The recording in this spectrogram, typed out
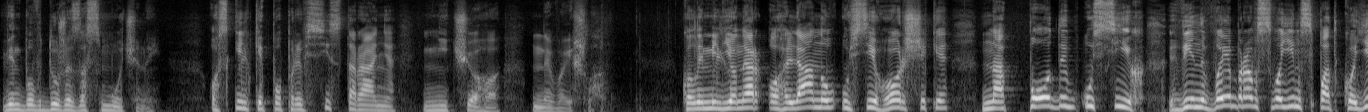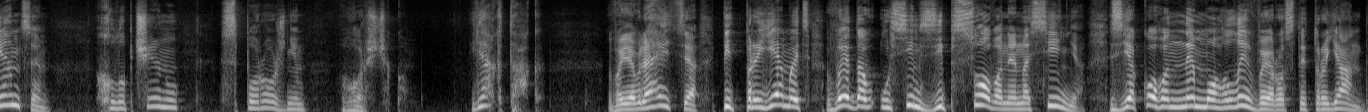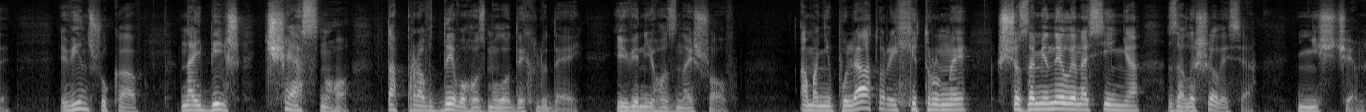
Він був дуже засмучений, оскільки, попри всі старання, нічого не вийшло. Коли мільйонер оглянув усі горщики, на подив усіх він вибрав своїм спадкоємцем хлопчину з порожнім горщиком. Як так? Виявляється, підприємець видав усім зіпсоване насіння, з якого не могли вирости троянди. Він шукав найбільш чесного та правдивого з молодих людей, і він його знайшов а маніпулятори й хитруни, що замінили насіння, залишилися ні з чим.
